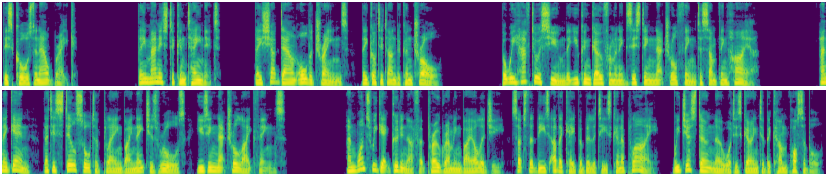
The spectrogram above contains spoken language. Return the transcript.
this caused an outbreak. They managed to contain it. They shut down all the trains, they got it under control. But we have to assume that you can go from an existing natural thing to something higher. And again, that is still sort of playing by nature's rules, using natural like things. And once we get good enough at programming biology, such that these other capabilities can apply, we just don't know what is going to become possible.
